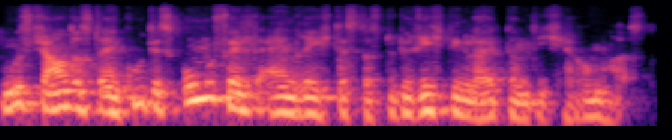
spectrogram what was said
Du musst schauen, dass du ein gutes Umfeld einrichtest, dass du die richtigen Leute um dich herum hast.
